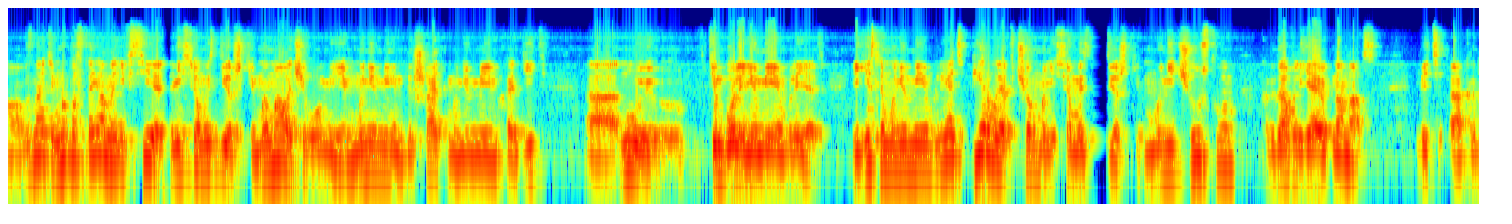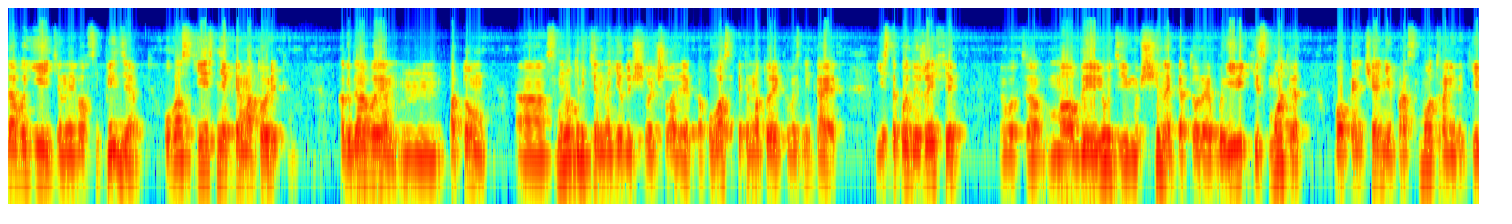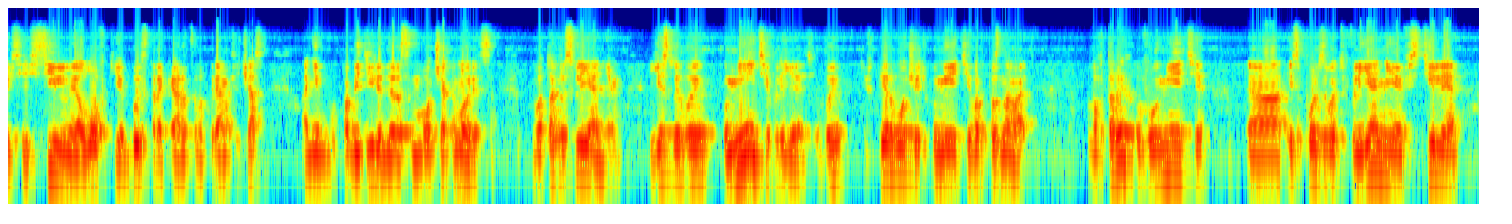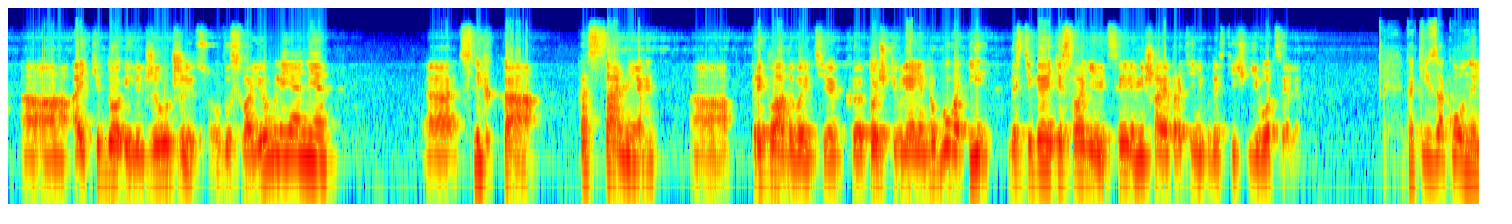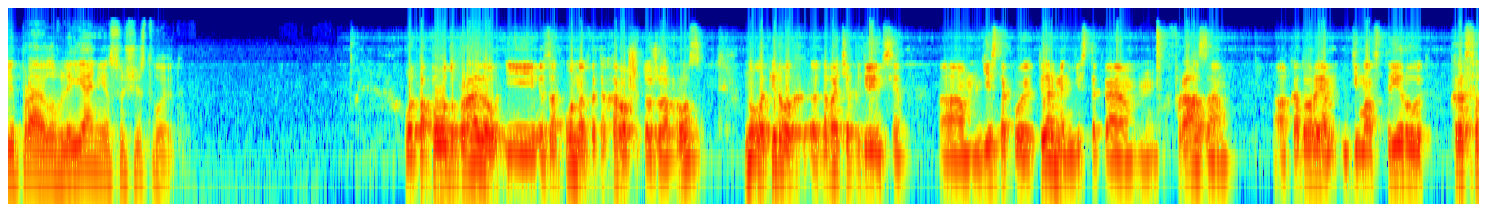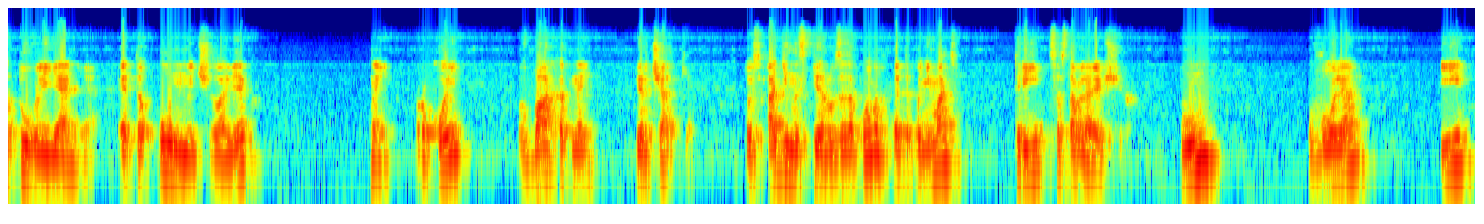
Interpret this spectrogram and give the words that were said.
А, вы знаете, мы постоянно и все несем издержки. Мы мало чего умеем. Мы не умеем дышать, мы не умеем ходить, а, ну и тем более не умеем влиять. И если мы не умеем влиять, первое, в чем мы несем издержки, мы не чувствуем, когда влияют на нас. Ведь а, когда вы едете на велосипеде, у вас есть некая моторика. Когда вы потом смотрите на едущего человека, у вас эта моторика возникает. Есть такой даже эффект. Вот молодые люди и мужчины, которые боевики смотрят, по окончании просмотра они такие все сильные, ловкие, быстрые, кажется, вот прямо сейчас они победили даже самого Чака Норриса. Вот так же с влиянием. Если вы умеете влиять, вы в первую очередь умеете его распознавать. Во-вторых, вы умеете э, использовать влияние в стиле э, айкидо или джиу-джитсу. Вы свое влияние э, слегка касанием э, прикладываете к точке влияния другого и достигаете своей цели, мешая противнику достичь его цели. Какие законы или правила влияния существуют? Вот по поводу правил и законов, это хороший тоже вопрос. Ну, во-первых, давайте определимся. Есть такой термин, есть такая фраза, а, которая демонстрирует красоту влияния. Это умный человек рукой в бархатной перчатке. То есть один из первых законов – это понимать три составляющих. Ум, воля и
